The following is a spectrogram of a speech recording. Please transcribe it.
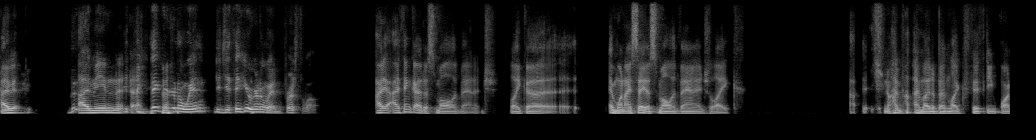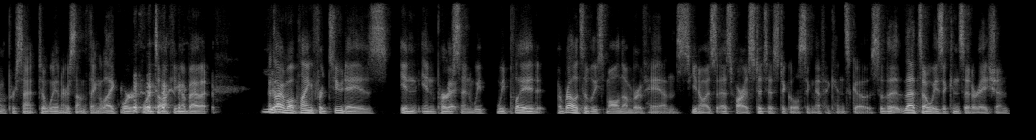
I I mean Did you think you're gonna win? Did you think you were gonna win, first of all? I, I think I had a small advantage. Like uh and when I say a small advantage, like uh, you know, I, I might have been like 51% to win or something. Like we're we're talking about yeah. I'm talking about playing for two days in in person. We we played a relatively small number of hands, you know, as as far as statistical significance goes. So the, that's always a consideration.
